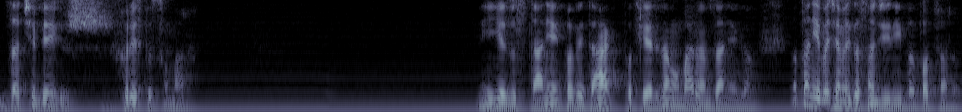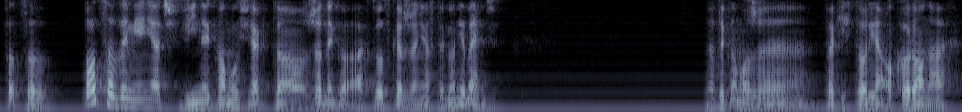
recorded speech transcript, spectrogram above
za ciebie już Chrystus umarł? I Jezus stanie i powie tak, potwierdzam, umarłem za niego. No to nie będziemy go sądzili, bo po co? Po co po co wymieniać winy komuś, jak to żadnego aktu oskarżenia z tego nie będzie? Dlatego może ta historia o koronach,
